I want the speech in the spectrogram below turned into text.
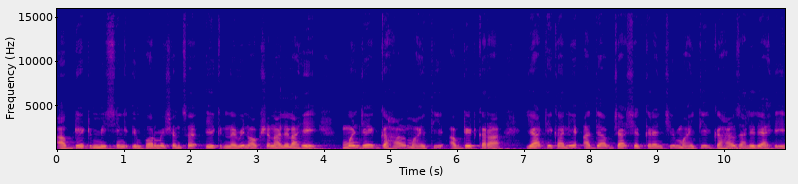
अपडेट मिसिंग इन्फॉर्मेशनचं एक नवीन ऑप्शन आलेलं आहे. म्हणजे गहाळ माहिती अपडेट करा. या ठिकाणी अद्याप ज्या शेतकऱ्यांची माहिती गहाळ झालेली आहे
